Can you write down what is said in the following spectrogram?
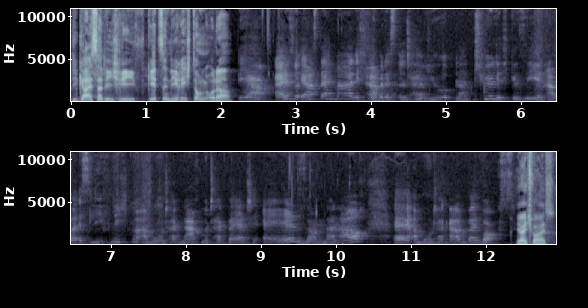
die Geister, die ich rief? Geht's in die Richtung oder? Ja, also erst einmal, ich habe das Interview natürlich gesehen, aber es lief nicht nur am Montagnachmittag bei RTL, sondern auch äh, am Montagabend bei Vox. Ja, ich weiß.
